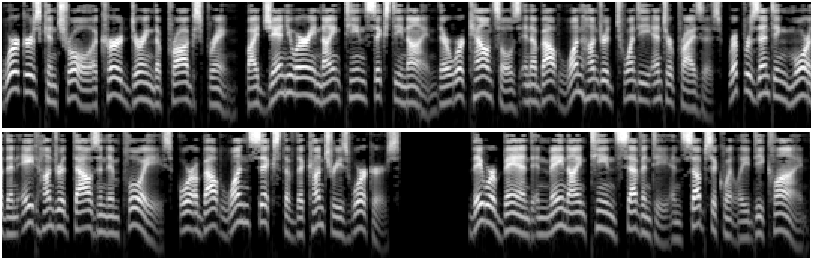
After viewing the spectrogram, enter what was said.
Workers' control occurred during the Prague Spring. By January 1969, there were councils in about 120 enterprises, representing more than 800,000 employees, or about one sixth of the country's workers. They were banned in May 1970 and subsequently declined.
